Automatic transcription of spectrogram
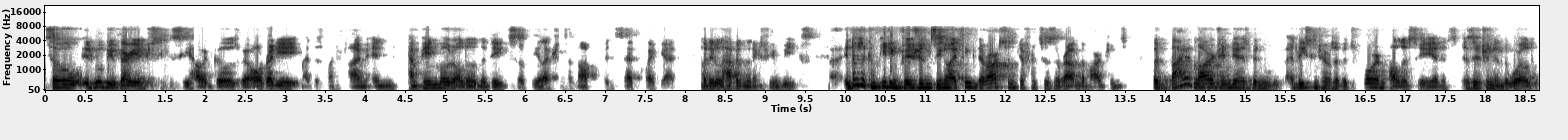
So it will be very interesting to see how it goes. We're already at this point of time in campaign mode, although the dates of the elections have not been set quite yet, but it'll happen in the next few weeks. In terms of competing visions, you know, I think there are some differences around the margins. But by and large, India has been, at least in terms of its foreign policy and its position in the world,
